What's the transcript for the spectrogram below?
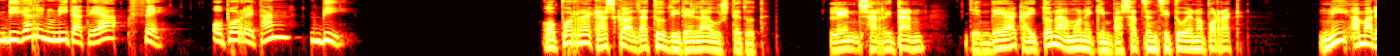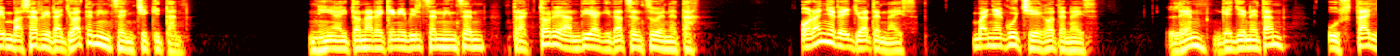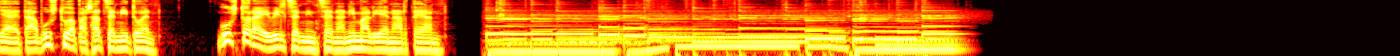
Bigarren unitatea C. Oporretan bi. Oporrak asko aldatu direla uste dut. Lehen sarritan, jendeak aitona amonekin pasatzen zituen oporrak. Ni amaren baserrira joaten nintzen txikitan. Ni aitonarekin ibiltzen nintzen traktore handia gidatzen zuen eta. Orain ere joaten naiz, baina gutxi egoten naiz. Lehen, gehienetan, ustaila eta abuztua pasatzen nituen. Gustora ibiltzen nintzen animalien artean.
